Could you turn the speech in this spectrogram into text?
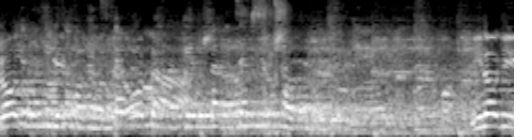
Rozłóż się. Tak. Pierwsza bicepsy przodem. I nogi.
